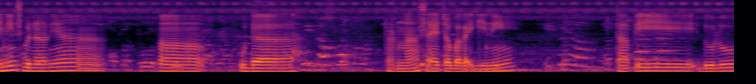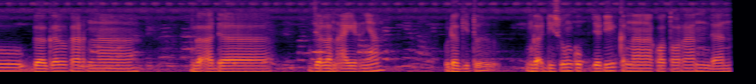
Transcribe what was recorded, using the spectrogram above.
Ini sebenarnya uh, udah pernah saya coba kayak gini tapi dulu gagal karena nggak ada jalan airnya. Udah gitu nggak disungkup jadi kena kotoran dan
